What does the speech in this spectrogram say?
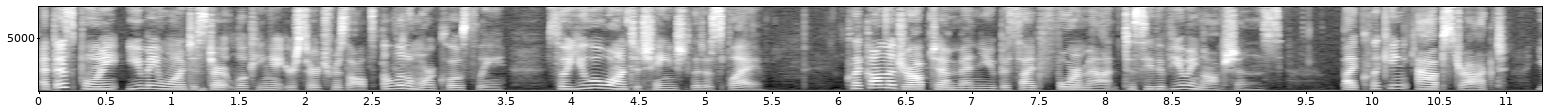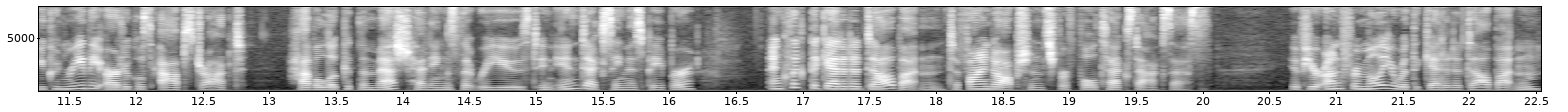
At this point, you may want to start looking at your search results a little more closely, so you will want to change the display. Click on the drop-down menu beside Format to see the viewing options. By clicking Abstract, you can read the article's abstract, have a look at the mesh headings that were used in indexing this paper, and click the Get It at Dal button to find options for full text access. If you're unfamiliar with the Get It at Dal button,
